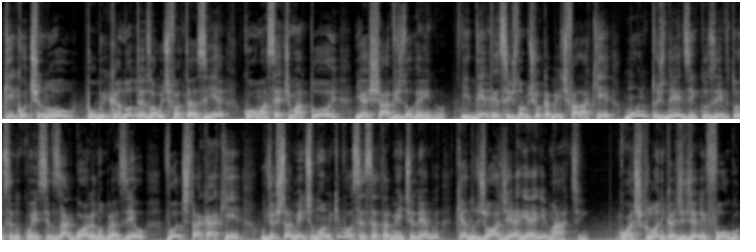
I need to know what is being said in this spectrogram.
que continuou publicando outras obras de fantasia, como A Sétima Torre e As Chaves do Reino. E dentre esses nomes que eu acabei de falar aqui, muitos deles, inclusive, estão sendo conhecidos agora no Brasil, vou destacar aqui justamente o nome que você certamente lembra, que é do George R. R. Martin com as crônicas de Gelo e Fogo,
